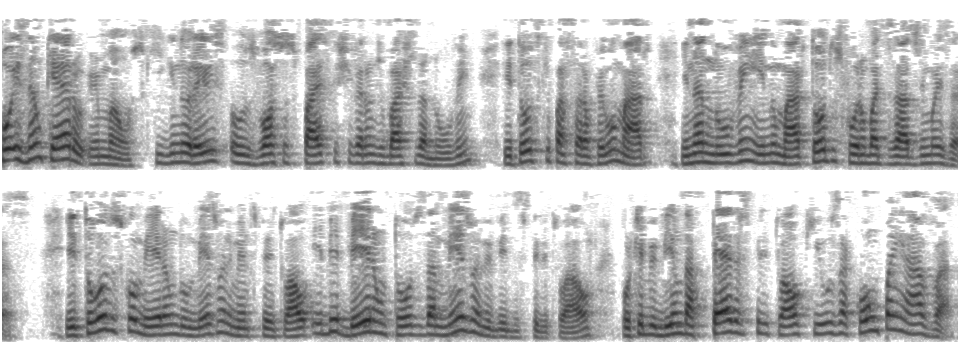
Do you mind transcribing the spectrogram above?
Pois não quero, irmãos, que ignoreis os vossos pais que estiveram debaixo da nuvem, e todos que passaram pelo mar, e na nuvem e no mar todos foram batizados em Moisés. E todos comeram do mesmo alimento espiritual e beberam todos da mesma bebida espiritual, porque bebiam da pedra espiritual que os acompanhava.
